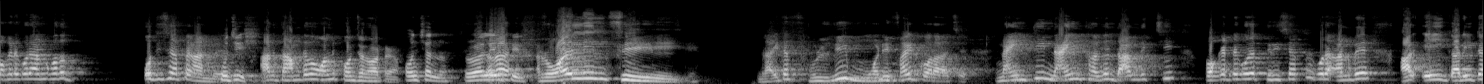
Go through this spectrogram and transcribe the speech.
পকেটে করে আনব কত? পঁচিশ হাজার টাকা আনবে পঁচিশ আর দাম দেবো অনলি পঞ্চান্ন হাজার টাকা পঞ্চান্ন রয়্যাল এনফিল্ড রয়্যাল এনফিল্ড গাড়িটা ফুললি মডিফাইড করা আছে নাইনটি নাইন থাউজেন্ড দাম দিচ্ছি পকেটে করে তিরিশ হাজার টাকা করে আনবে আর এই গাড়িটা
